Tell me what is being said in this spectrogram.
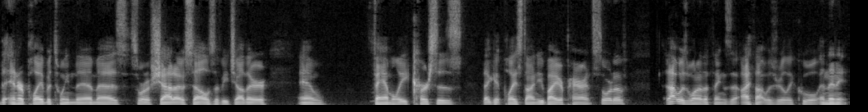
the interplay between them as sort of shadow selves of each other and family curses that get placed on you by your parents, sort of. That was one of the things that I thought was really cool. And then it,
